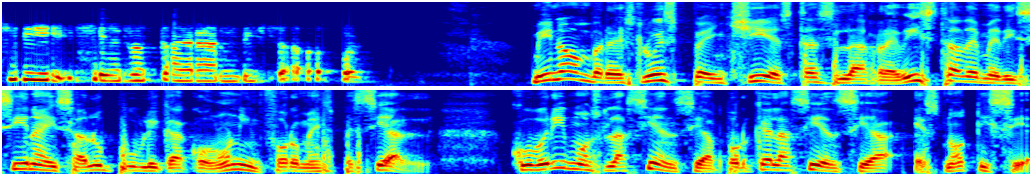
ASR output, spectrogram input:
Sí, sí, eso está garantizado. Mi nombre es Luis Penchi, esta es la revista de Medicina y Salud Pública con un informe especial. Cubrimos la ciencia porque la ciencia es noticia.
